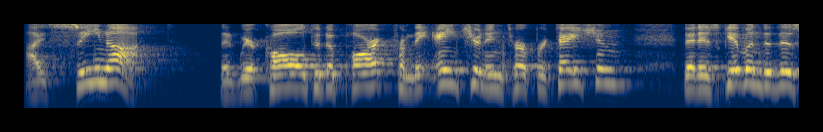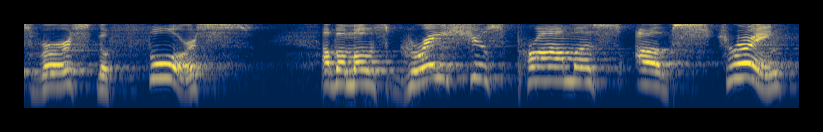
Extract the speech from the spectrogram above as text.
I see not that we're called to depart from the ancient interpretation that is given to this verse the force of a most gracious promise of strength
